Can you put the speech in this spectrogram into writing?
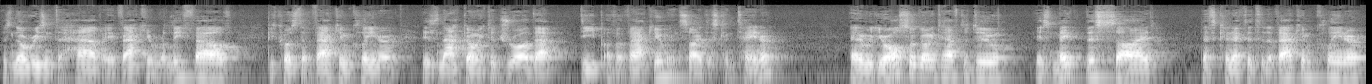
There's no reason to have a vacuum relief valve because the vacuum cleaner is not going to draw that deep of a vacuum inside this container. And what you're also going to have to do is make this side that's connected to the vacuum cleaner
